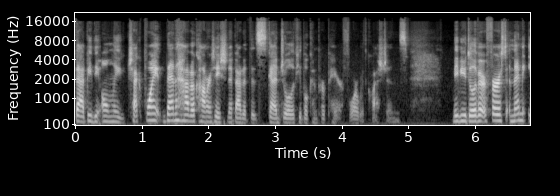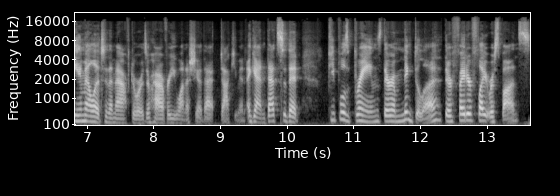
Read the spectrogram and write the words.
that be the only checkpoint then have a conversation about it that's schedule that people can prepare for with questions maybe you deliver it first and then email it to them afterwards or however you want to share that document. Again, that's so that people's brains, their amygdala, their fight or flight response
